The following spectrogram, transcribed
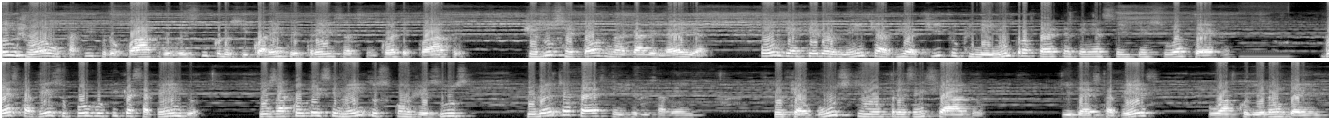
Em João, capítulo 4, versículos de 43 a 54, Jesus retorna a Galiléia, onde anteriormente havia dito que nenhum profeta é bem aceito em sua terra. Desta vez o povo fica sabendo dos acontecimentos com Jesus durante a festa em Jerusalém, porque alguns tinham presenciado, e desta vez o acolheram bem.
